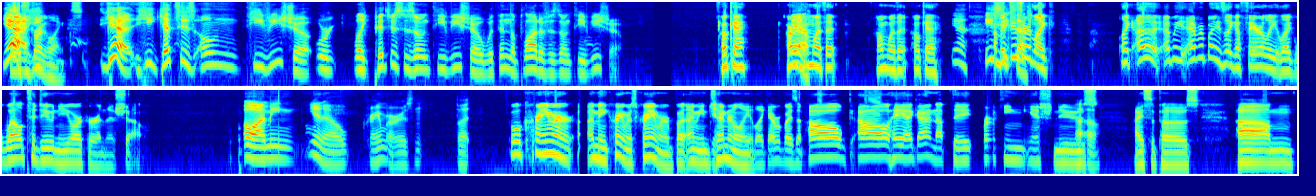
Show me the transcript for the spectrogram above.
Yeah, he, struggling. yeah, he gets his own TV show or like pitches his own TV show within the plot of his own TV show. Okay, all right, Yeah. I'm with it. I'm with it. Okay. Yeah, he's I mean, these are successful. like, like uh, I mean, everybody's like a fairly like well-to-do New Yorker in this show. Oh, I mean, you know, Kramer isn't. But well, Kramer, I mean, Kramer's Kramer, but I mean, Yeah. generally, like everybody's like, oh, oh, hey, I got an update, breaking-ish news, Uh-oh. I suppose. Um,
